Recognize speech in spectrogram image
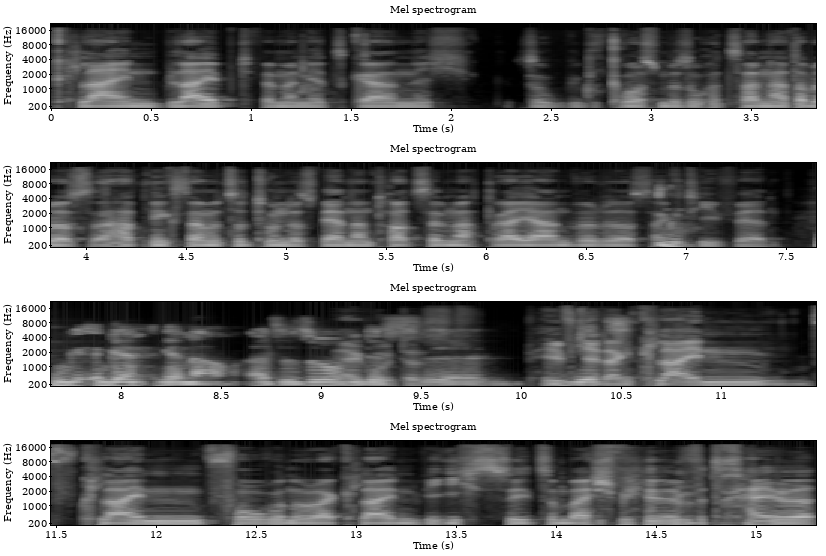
klein bleibt, wenn man jetzt gar nicht so die großen Besucherzahlen hat, aber das hat nichts damit zu tun. Das wären dann trotzdem nach drei Jahren würde das aktiv werden. G genau, also so ja, wie gut, das, das äh, hilft ja dann kleinen kleinen Foren oder kleinen, wie ich sie zum Beispiel betreibe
